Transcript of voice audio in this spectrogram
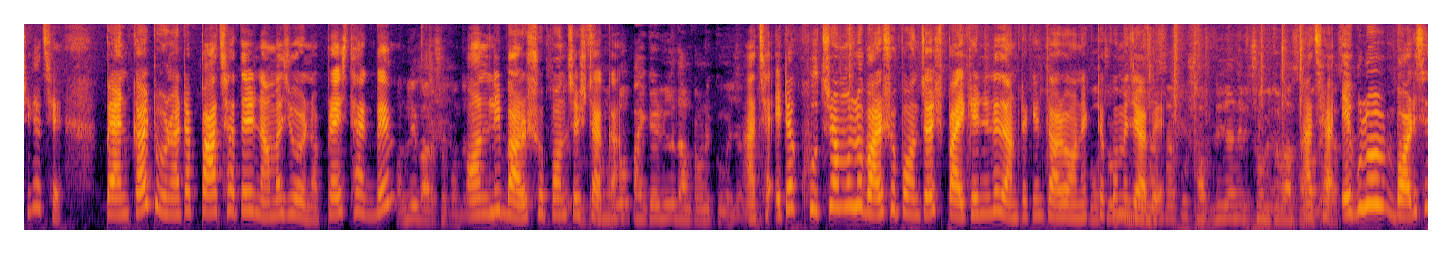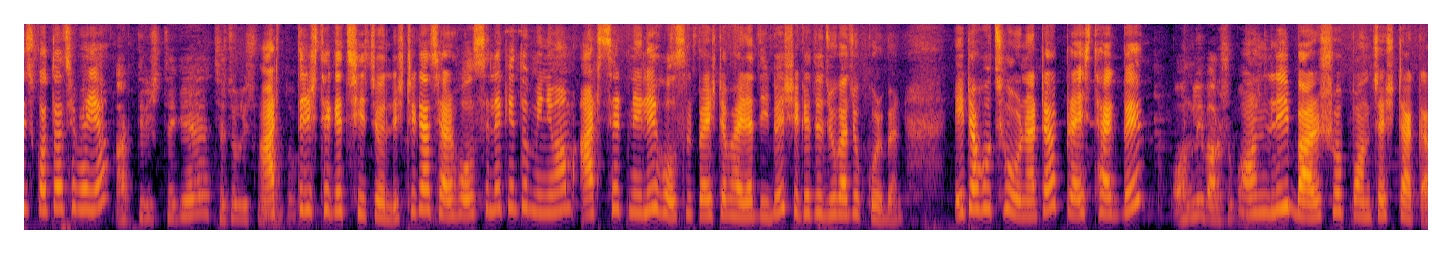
ঠিক আছে? প্যান কার্ড ওনাটা পাঁচ হাতের নামাজি ওড়না। প্রাইস থাকবে অনলি বারোশো পঞ্চাশ টাকা। আচ্ছা এটা খুচরা মূল্য বারোশো পঞ্চাশ পাইকারি নিলে দামটা কিন্তু আরও অনেকটা কমে যাবে। আচ্ছা এগুলোর বডি সাইজ কত আছে ভাইয়া? 38 থেকে 46 পর্যন্ত। আটত্রিশ থেকে ছেচল্লিশ, ঠিক আছে? আর হোলসেলে কিন্তু মিনিমাম আট সেট নিলেই হোলসেল প্রাইসটা ভাইরা দিবে, সেক্ষেত্রে যোগাযোগ করবেন। এটা হচ্ছে ওনাটা প্রাইস থাকবে অনলি 1250 অনলি বারোশো পঞ্চাশ টাকা।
